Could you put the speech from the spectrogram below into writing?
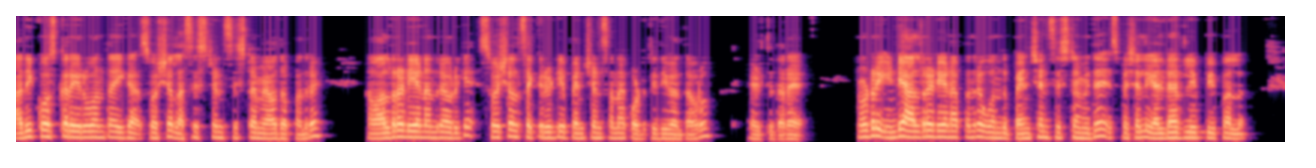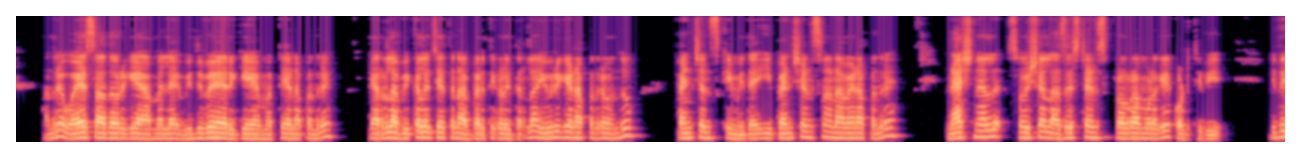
ಅದಕ್ಕೋಸ್ಕರ ಇರುವಂತ ಈಗ ಸೋಷಿಯಲ್ ಅಸಿಸ್ಟೆಂಟ್ ಸಿಸ್ಟಮ್ ಯಾವ್ದಪ್ಪ ಅಂದ್ರೆ, ನಾವು ಆಲ್ರೆಡಿ ಏನಂದ್ರೆ ಅವರಿಗೆ ಸೋಷಿಯಲ್ ಸೆಕ್ಯೂರಿಟಿ ಪೆನ್ಷನ್ಸ್ ಅನ್ನ ಕೊಡ್ತಿದೀವಿ ಅಂತ ಅವರು ಹೇಳ್ತಿದ್ದಾರೆ. ನೋಡ್ರಿ ಇಂಡಿಯಾ ಆಲ್ರೆಡಿ ಏನಪ್ಪ ಅಂದ್ರೆ ಒಂದು ಪೆನ್ಷನ್ ಸಿಸ್ಟಮ್ ಇದೆ ಎಸ್ಪೆಷಲಿ ಎಲ್ಡರ್ಲಿ ಪೀಪಲ್ ಅಂದ್ರೆ ವಯಸ್ಸಾದವರಿಗೆ, ಆಮೇಲೆ ವಿಧವೆಯರಿಗೆ, ಮತ್ತೆ ಏನಪ್ಪ ಅಂದ್ರೆ ಯಾರೆಲ್ಲ ವಿಕಲಚೇತನ ಅಭ್ಯರ್ಥಿಗಳಿದಾರಲ್ಲ ಇವರಿಗೆ ಏನಪ್ಪ ಅಂದ್ರೆ ಒಂದು ಪೆನ್ಷನ್ ಸ್ಕೀಮ್ ಇದೆ. ಈ ಪೆನ್ಷನ್ಸ್ನ ನಾವೇನಪ್ಪ ಅಂದ್ರೆ ನ್ಯಾಷನಲ್ ಸೋಷಿಯಲ್ ಅಸಿಸ್ಟೆನ್ಸ್ ಪ್ರೋಗ್ರಾಮ್ ಒಳಗೆ ಕೊಡ್ತೀವಿ. ಇದು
